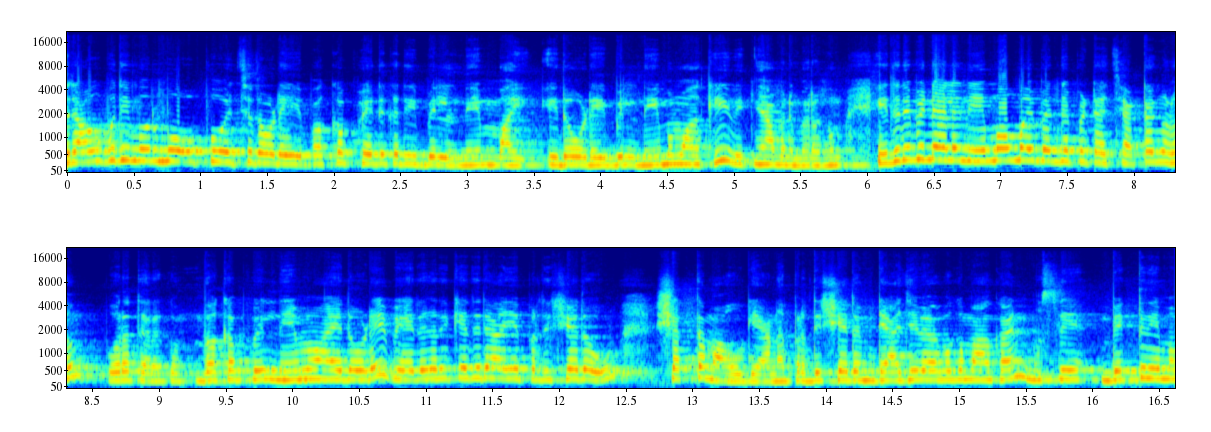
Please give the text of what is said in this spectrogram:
ദ്രൗപതി മുർമു ഒപ്പുവെച്ചതോടെ വക്കഫ് ഭേദഗതി ബിൽ നിയമമായി. ഇതോടെ ബിൽ നിയമമാക്കി വിജ്ഞാപനം ഇറങ്ങും. ഇതിന് പിന്നാലെ നിയമവുമായി ബന്ധപ്പെട്ട ചട്ടങ്ങളും പുറത്തിറക്കും. വക്കഫ് ബിൽ നിയമമായതോടെ ഭേദഗതിക്കെതിരായ പ്രതിഷേധവും ശക്തമാവുകയാണ്. പ്രതിഷേധം രാജ്യവ്യാപകമാക്കാൻ മുസ്ലിം വ്യക്തി നിയമ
